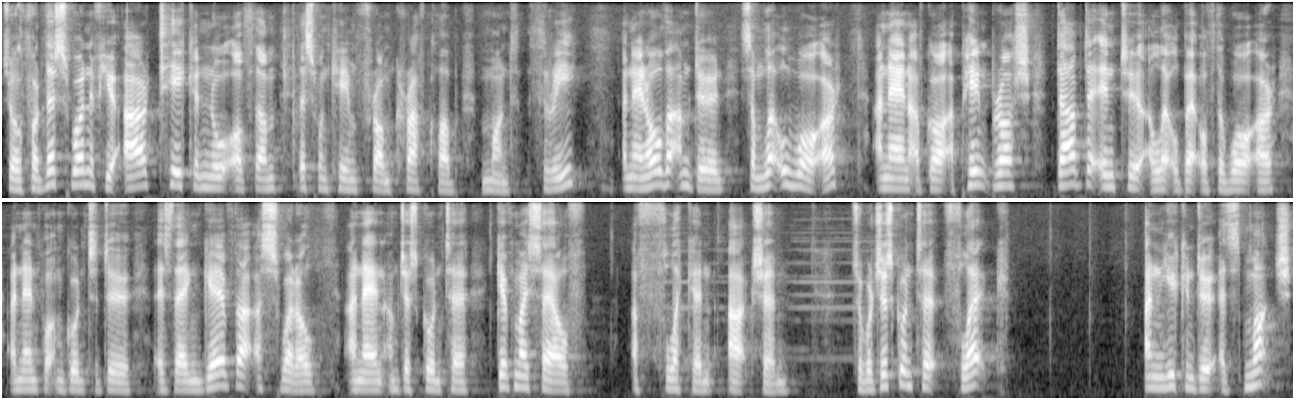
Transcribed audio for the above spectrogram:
So for this one, if you are taking note of them, this one came from Craft Club month three. And then all that I'm doing, some little water, and then I've got a paintbrush, dabbed it into a little bit of the water, and then what I'm going to do is then give that a swirl, and then I'm just going to give myself a flicking action. So we're just going to flick, and you can do as much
